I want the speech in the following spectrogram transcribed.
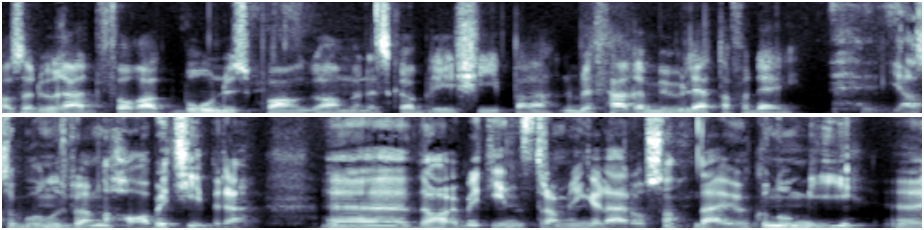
altså, er du redd for at bonusprogrammene skal bli kjipere? Det blir færre muligheter for deg? Ja, så Bonusprogrammene har blitt kjipere. Eh, Det har jo blitt innstramminger der også. Det er jo økonomi inni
